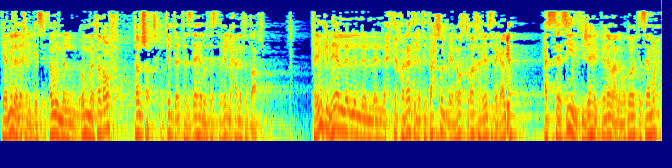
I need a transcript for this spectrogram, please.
كامنة داخل الجسم. أول ما الأمة تضعف تنشط وتبدأ تزدهر وتستغل حالة الضعف. فيمكن هي ال ال ال الاحتقانات التي تحصل بين وقت وآخر التي تجعلنا حساسين تجاه الكلام على موضوع التسامح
